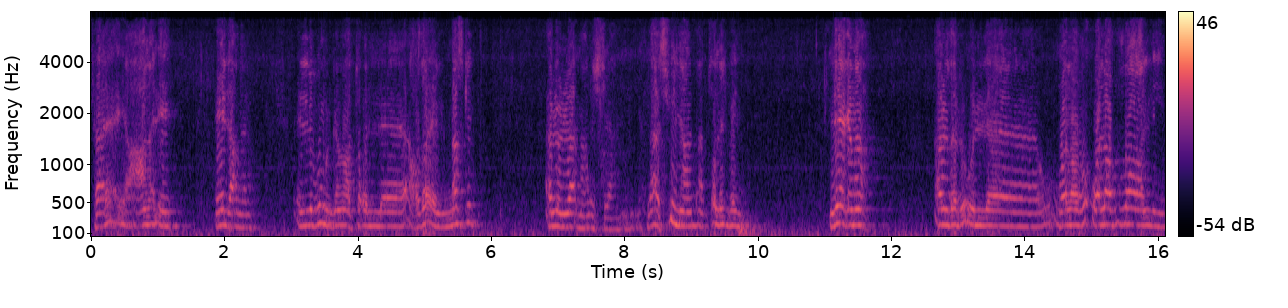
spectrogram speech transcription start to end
فعمل إيه؟ إيه اللي عمله؟ اللي جم ال- اعضاء المسجد قالوا لا معلش يعني لا آسفين يعني ما تصليش بينا ليه يا جماعة؟ آه، ولا ولا الضالين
